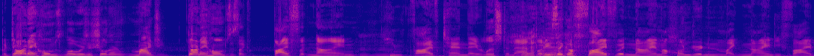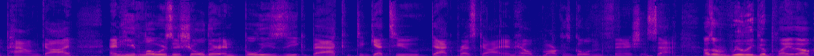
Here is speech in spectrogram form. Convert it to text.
But Darnay Holmes lowers his shoulder. And mind you, Darnay Holmes is like five foot 9 mm-hmm. five ten. They list him at, but he's like a five foot nine, hundred and like ninety five pound guy, and he lowers his shoulder and bullies Zeke back to get to Dak Prescott and help Marcus Golden finish his sack. That was a really good play though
